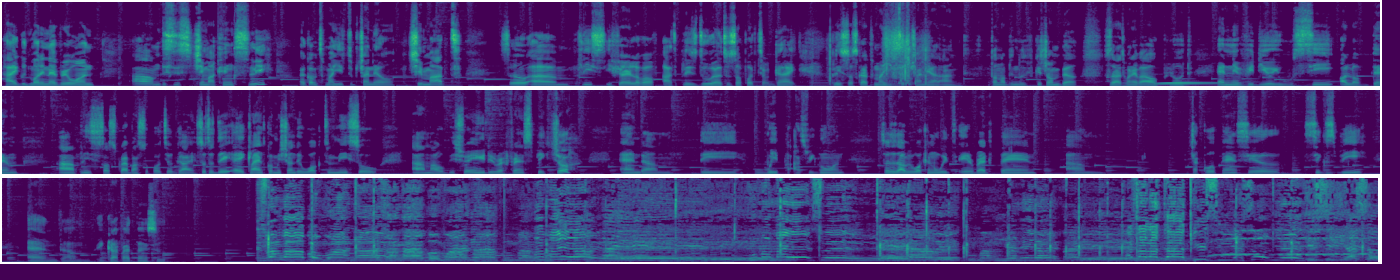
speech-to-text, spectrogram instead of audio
Hi, good morning, everyone. Um, this is Chima Kingsley. Welcome to my YouTube channel, ChimArt. So, um, please, if you're a lover of art, please do well to support your guy. Please subscribe to my YouTube channel and turn up the notification bell so that whenever I upload any video, you will see all of them. Uh, please subscribe and support your guy. So today, a client commissioned the work to me, so um, I will be showing you the reference picture and um, the whip as we go on. So today I'll be working with a red pen, um, charcoal pencil 6B, and um, a graphite pencil.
